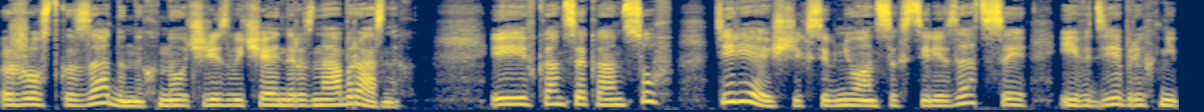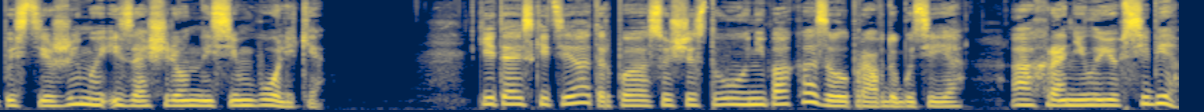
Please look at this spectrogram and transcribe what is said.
жестко заданных, но чрезвычайно разнообразных, и, в конце концов, теряющихся в нюансах стилизации и в дебрях непостижимой изощренной символики. Китайский театр по существу не показывал правду бытия, а хранил ее в себе.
